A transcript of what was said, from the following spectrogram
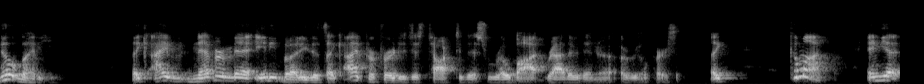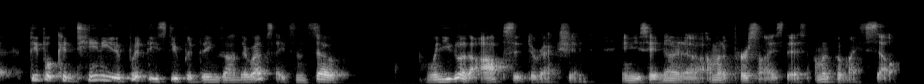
Nobody. Like, I've never met anybody that's like, I'd prefer to just talk to this robot rather than a, a real person. Like, come on. And yet, people continue to put these stupid things on their websites. And so when you go the opposite direction and you say, no, no, no, I'm going to personalize this, I'm going to put myself,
